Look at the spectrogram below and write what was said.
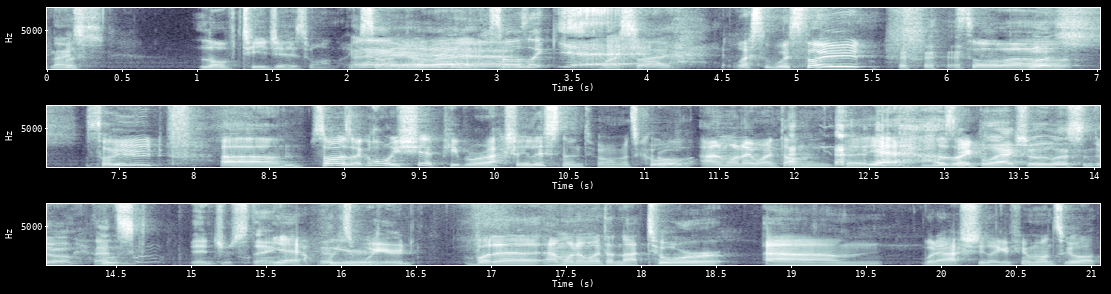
blah." Nice. Love TJ's one. Like, so, Hey, yeah, all right, yeah. yeah. so I was like, yeah, West side. West West Side. so uh, West. Side. Um, so I was like, holy shit, people are actually listening to him. It's cool. Cool. And when I went on, the, yeah, I was like, People actually listen to him. That's interesting. Yeah, it's weird. weird. but uh, and when I went on that tour um, with Ashley like a few months ago,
